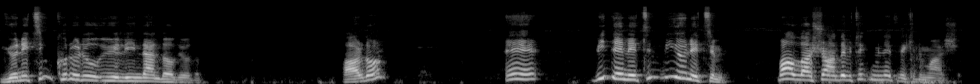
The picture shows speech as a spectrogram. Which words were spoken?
yönetim kurulu üyeliğinden de alıyordum. Pardon? E bir denetim bir yönetim. Vallahi şu anda bir tek milletvekili maaşı.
